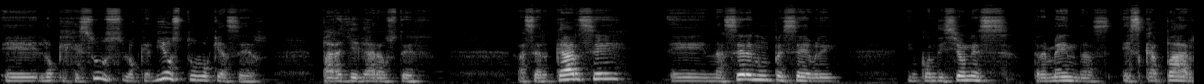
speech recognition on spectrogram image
eh, lo que Jesús, lo que Dios tuvo que hacer para llegar a usted, acercarse, eh, nacer en un pesebre, en condiciones tremendas, escapar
